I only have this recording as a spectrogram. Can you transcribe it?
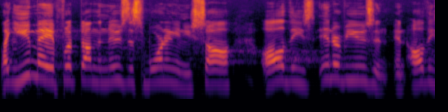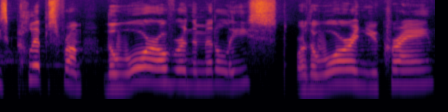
Like you may have flipped on the news this morning and you saw all these interviews and, and all these clips from the war over in the Middle East or the war in Ukraine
